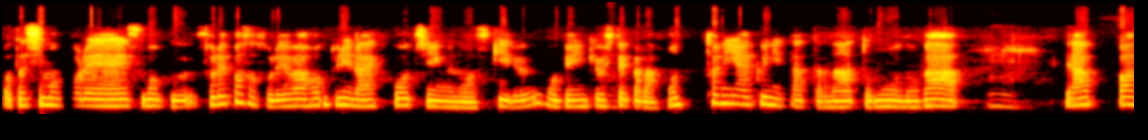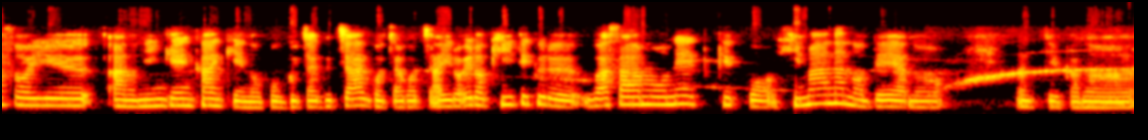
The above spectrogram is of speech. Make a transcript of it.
私もこれすごく、それこそそれは本当にライフコーチングのスキルを勉強してから本当に役に立ったなと思うのが、うんやっぱそういうあの人間関係のこうぐちゃぐちゃ、ごちゃごちゃ、いろいろ聞いてくる噂もね、結構暇なので、あの、なんていうかな、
